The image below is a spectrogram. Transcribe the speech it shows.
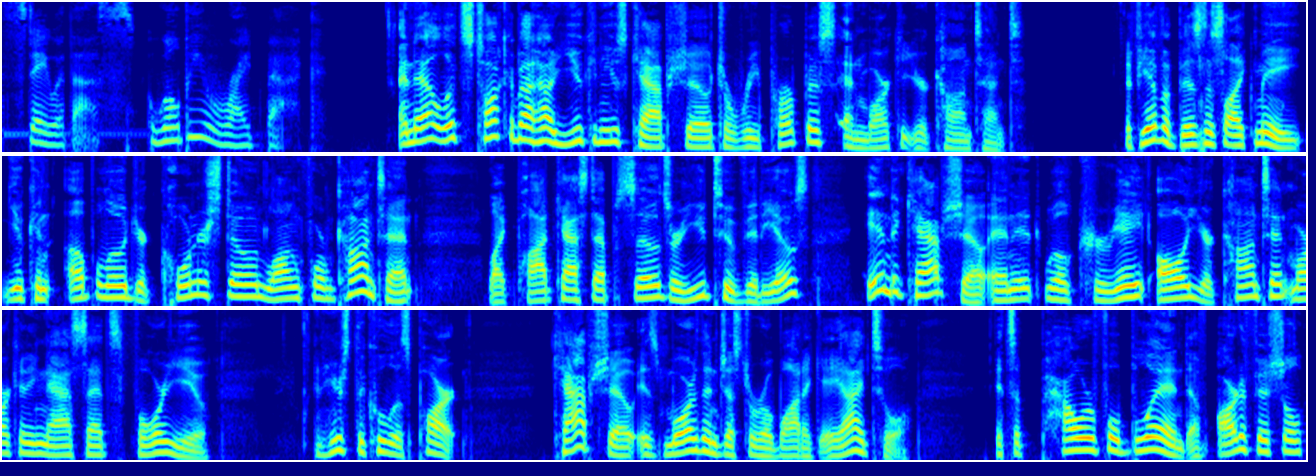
Stay with us. We'll be right back. And now let's talk about how you can use Capsho to repurpose and market your content. If you have a business like me, you can upload your cornerstone long form content, like podcast episodes or YouTube videos, into Capsho, and it will create all your content marketing assets for you. And here's the coolest part Capsho is more than just a robotic AI tool, it's a powerful blend of artificial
